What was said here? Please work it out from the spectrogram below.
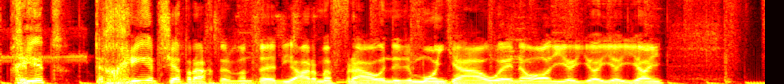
Geert. De Geert zat erachter, want die arme vrouw en de mondje houden en oh, joi, joi, joi.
